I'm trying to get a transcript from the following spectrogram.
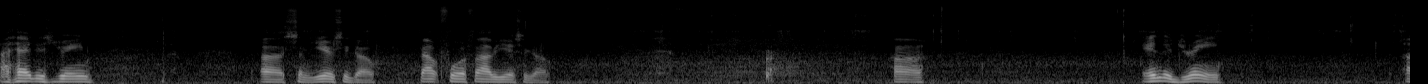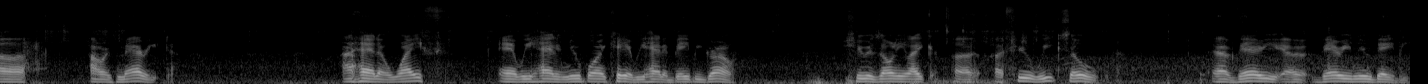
I had this dream uh, some years ago, about four or five years ago. Uh, in the dream, uh, I was married. I had a wife and we had a newborn kid. We had a baby girl. She was only like a, a few weeks old. A very, a very new baby.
